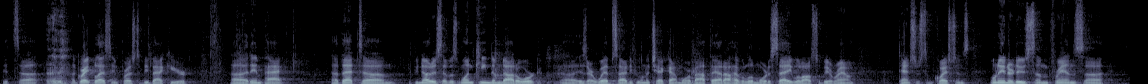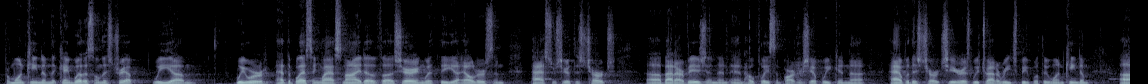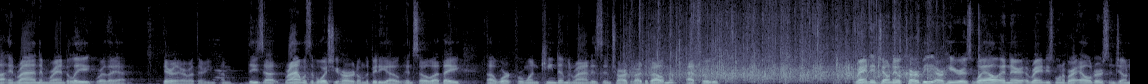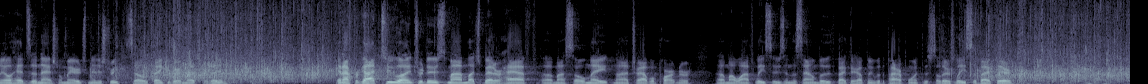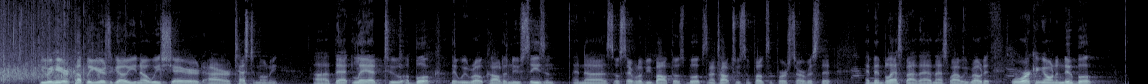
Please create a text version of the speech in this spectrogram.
It's uh, a great blessing for us to be back here uh, at Impact. Uh, that, um, if you notice, that was onekingdom.org uh, is our website. If you want to check out more about that, I'll have a little more to say. We'll also be around to answer some questions. I want to introduce some friends uh, from One Kingdom that came with us on this trip. We um, we were had the blessing last night of uh, sharing with the uh, elders and pastors here at this church uh, about our vision and, and hopefully some partnership we can uh, have with this church here as we try to reach people through one kingdom. Uh, and Ryan and Miranda Lee, where are they at? There they are, right there. Um, these uh, Ryan was the voice you heard on the video, and so they work for One Kingdom, and Ryan is in charge of our development. Absolutely. Randy and Jonelle Kirby are here as well, and Randy's one of our elders, and Jonelle heads the National Marriage Ministry. So thank you very much for them. And I forgot to uh, introduce my much better half, uh, my soulmate, my travel partner, uh, my wife Lisa, who's in the sound booth back there helping me with the PowerPoint. So there's Lisa back there. If you were here a couple of years ago, you know we shared our testimony uh, that led to a book that we wrote called A New Season. And uh, so several of you bought those books, and I talked to some folks at First Service that had been blessed by that, and that's why we wrote it. We're working on a new book,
